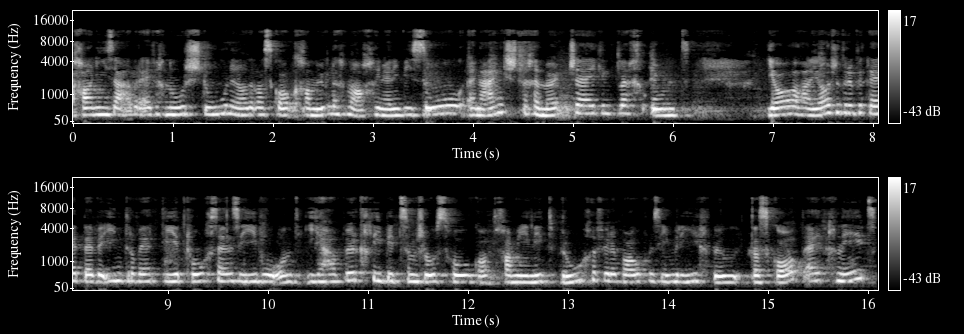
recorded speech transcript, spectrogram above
kann ich selber einfach nur staunen, oder, was Gott kann möglich machen. Ich, meine, ich bin so ein ängstlicher Mensch eigentlich und ja, habe ich auch schon darüber geredet, eben introvertiert, hochsensibel und ich habe wirklich bis zum Schluss gekommen, Gott kann mich nicht brauchen für einen Bau von seinem Reich, weil das geht einfach nicht.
